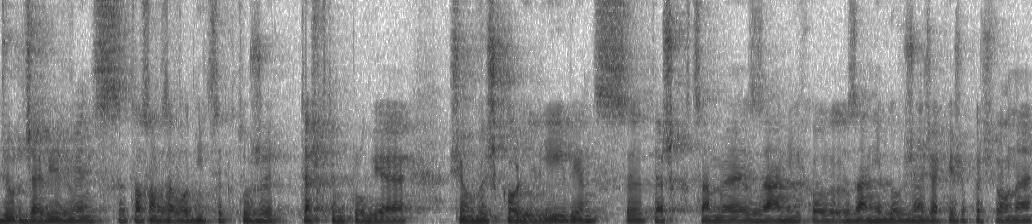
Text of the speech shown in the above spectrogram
Dżurdżewicz, więc to są zawodnicy, którzy też w tym klubie się wyszkolili, więc e, też chcemy za, nich, za niego wziąć jakieś określone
